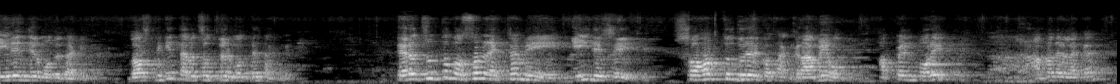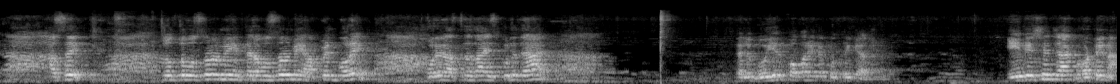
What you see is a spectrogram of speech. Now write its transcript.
এই রেঞ্জের মধ্যে থাকে। দশ থেকে তেরো চোদ্দের মধ্যে থাকবে। তেরো চোদ্দ বছরের একটা মেয়ে এই দেশে শহর তো দূরের কথা, গ্রামেও। হাফ প্যান্ট পরে? আপনাদের এলাকায়? আছে? চোদ্দ বছরের মেয়ে, তেরো বছরের মেয়ে হাফ প্যান্ট পরে? পরে রাস্তা যায়, স্কুলে যায়? তাহলে বইয়ের কভার এটা কোথেকে আসবে? এই দেশে যা ঘটে না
